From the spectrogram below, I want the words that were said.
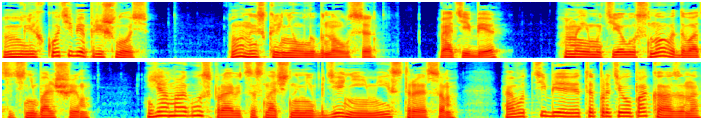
"Нелегко тебе пришлось". Он искренне улыбнулся. А тебе? Моему телу снова двадцать с небольшим. Я могу справиться с ночными бдениями и стрессом, а вот тебе это противопоказано.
